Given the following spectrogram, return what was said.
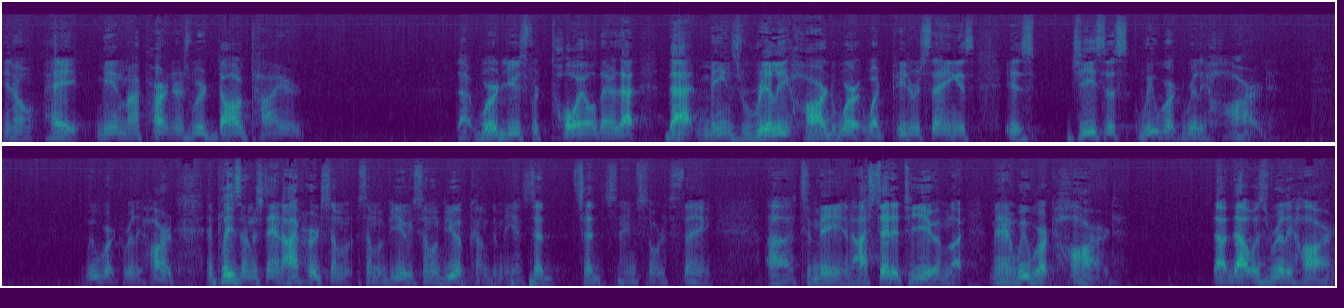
you know, hey, me and my partners, we're dog tired. That word used for toil there, that, that means really hard work. What Peter is saying is, is Jesus, we worked really hard. We worked really hard. And please understand, I've heard some, some of you, some of you have come to me and said, said the same sort of thing uh, to me. And I said it to you. I'm like, man, we worked hard. That, that was really hard.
